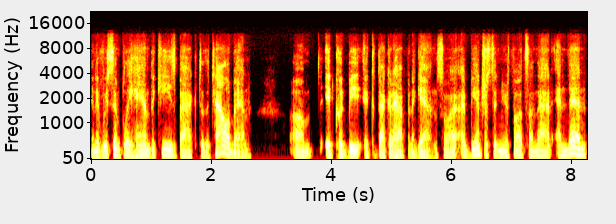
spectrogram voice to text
and if we simply hand the keys back to the taliban um, it could be it, that could happen again. So I, i'd be interested in your thoughts on that. And then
